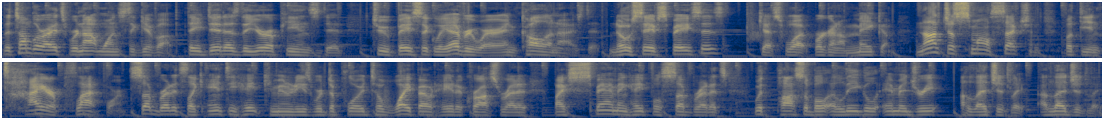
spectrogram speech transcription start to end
the Tumblrites were not ones to give up. They did as the Europeans did, to basically everywhere and colonized it. No safe spaces? Guess what? We're gonna make them. Not just small sections, but the entire platform. Subreddits like anti hate communities were deployed to wipe out hate across Reddit by spamming hateful subreddits with possible illegal imagery, allegedly. Allegedly.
